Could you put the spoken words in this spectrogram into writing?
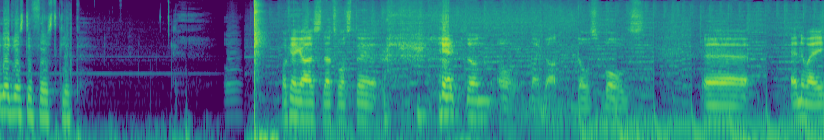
that was the first clip. Okay guys, that was the reaction. Oh my god, those balls. Uh, anyway,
